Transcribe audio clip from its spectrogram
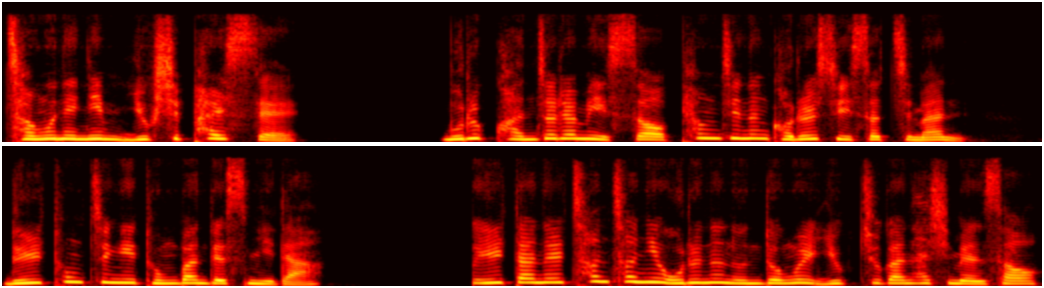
정은혜님 68세. 무릎 관절염이 있어 평지는 걸을 수 있었지만 늘 통증이 동반됐습니다. 일단을 천천히 오르는 운동을 6주간 하시면서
